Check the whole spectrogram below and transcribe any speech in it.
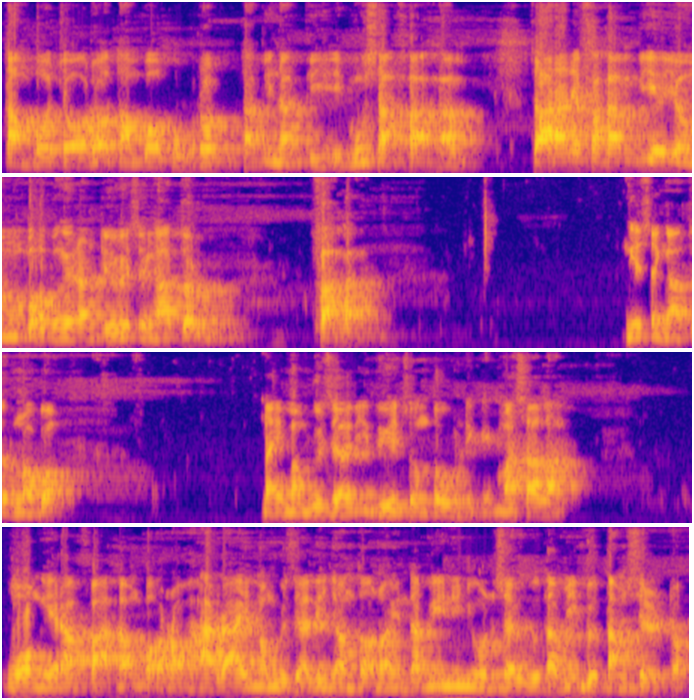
tanpa coro tanpa huruf. Tapi Nabi Musa faham. Carane faham dia ya mbah pangeran dewe sing ngatur faham. Ini sing ngatur nopo nah Imam Ghazali itu contoh unik masalah. Wong ora paham kok roh arai Imam Ghazali nyontokno tapi ini nyuwun sewu tapi gue tamsil tok.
